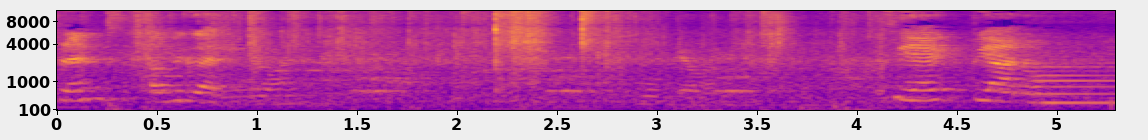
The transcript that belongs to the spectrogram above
फ्रेंड्स अभी करेंगे एक पियानो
